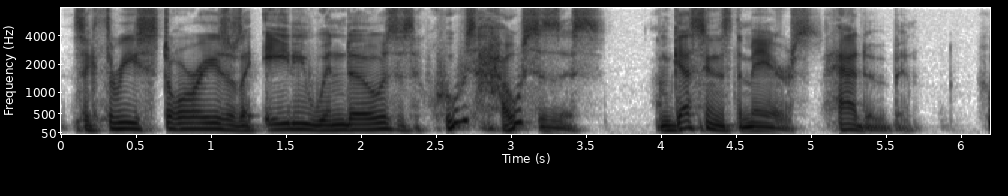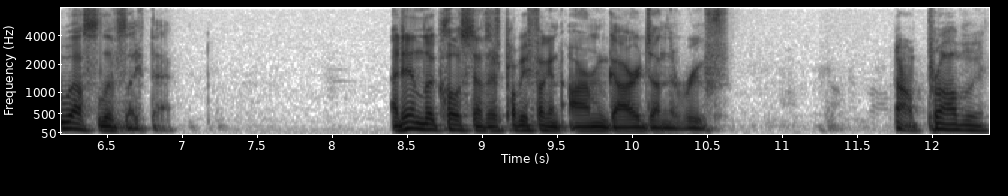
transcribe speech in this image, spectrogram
it's like three stories. There's like 80 windows. It's like, whose house is this? I'm guessing it's the mayor's. Had to have been. Who else lives like that? I didn't look close enough. There's probably fucking armed guards on the roof. Oh, probably.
